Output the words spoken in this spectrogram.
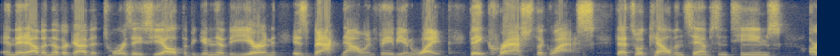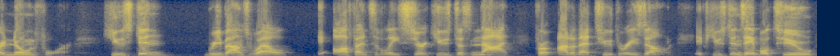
and they have another guy that tore his ACL at the beginning of the year and is back now in Fabian White. They crash the glass. That's what Kelvin Sampson teams are known for. Houston rebounds well offensively. Syracuse does not from out of that 2-3 zone. If Houston's able to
